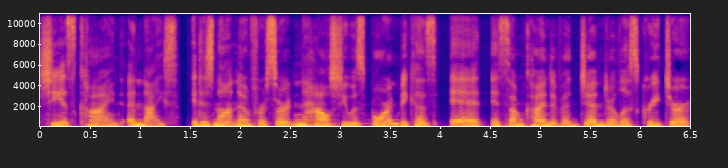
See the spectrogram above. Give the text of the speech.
She is kind and nice. It is not known for certain how she was born because it is some kind of a genderless creature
